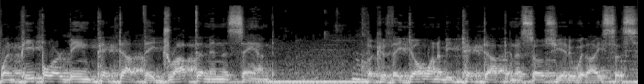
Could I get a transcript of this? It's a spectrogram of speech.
When people are being picked up, they drop them in the sand because they don't want to be picked up and associated with ISIS.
